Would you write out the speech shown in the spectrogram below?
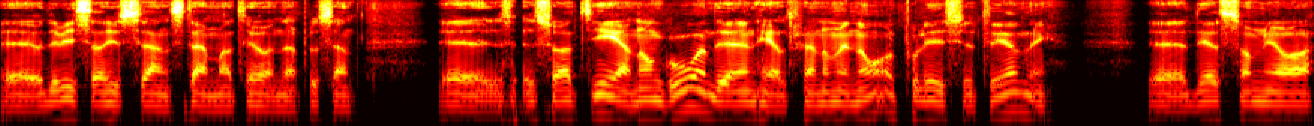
Eh, och det visar ju sen stämma till 100 procent. Eh, så att genomgående är det en helt fenomenal polisutredning. Eh, det som jag...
